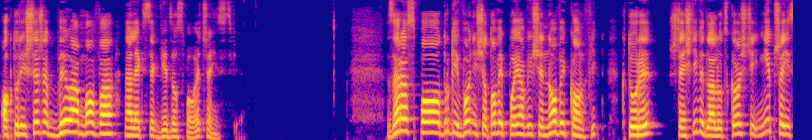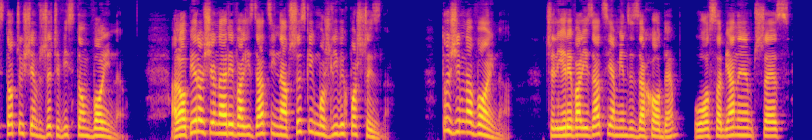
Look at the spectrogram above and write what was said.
o której szerzej była mowa na lekcjach wiedzy o społeczeństwie. Zaraz po II wojnie światowej pojawił się nowy konflikt, który szczęśliwie dla ludzkości nie przeistoczył się w rzeczywistą wojnę, ale opierał się na rywalizacji na wszystkich możliwych płaszczyznach. To zimna wojna, czyli rywalizacja między Zachodem, uosabianym przez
